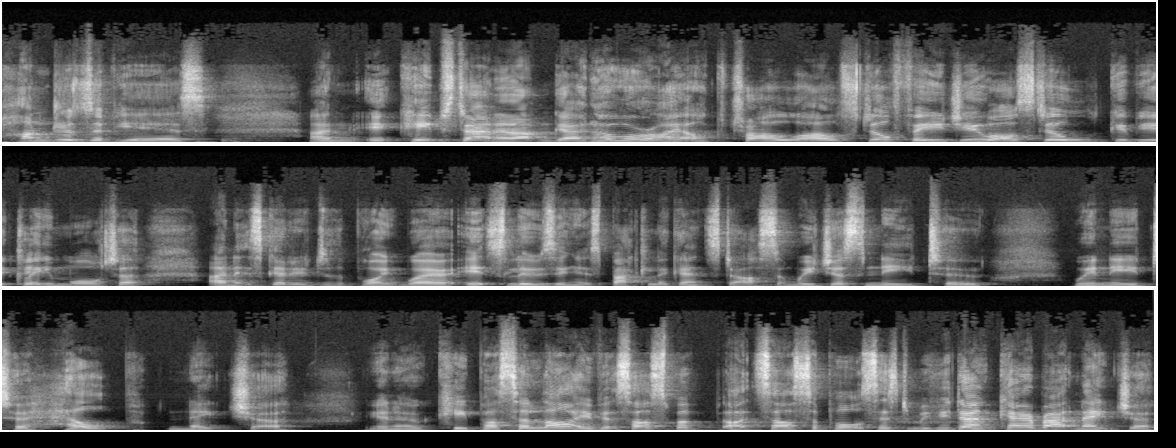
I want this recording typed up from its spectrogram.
hundreds of years. And it keeps standing up and going, oh, all right, I'll try, I'll, I'll still feed you, I'll still give you clean water. And it's getting to the point where it's losing its battle against us. And we just need to, we need to help nature, you know, keep us alive. It's our, it's our support system. If you don't care about nature,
